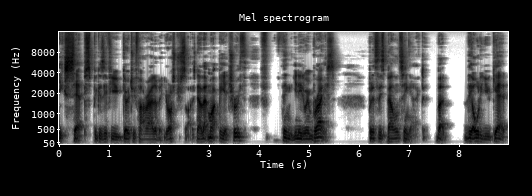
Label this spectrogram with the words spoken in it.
accepts because if you go too far out of it, you're ostracized. Now that might be a truth thing that you need to embrace, but it's this balancing act. But the older you get,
